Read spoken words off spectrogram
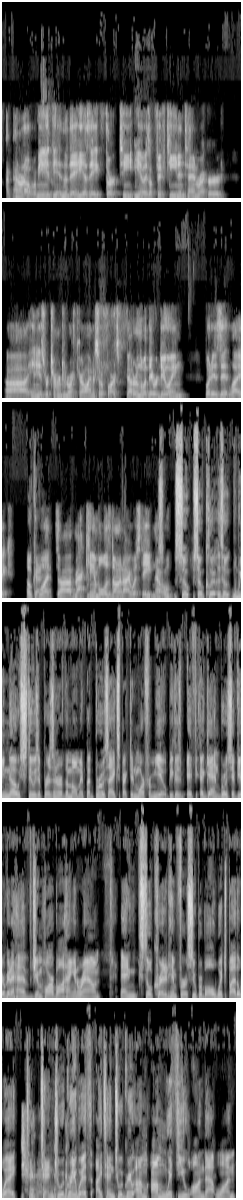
I, I, don't know. I mean, at the end of the day, he has a 13, you know, has a 15 and 10 record uh, in his return to North Carolina so far. It's better than what they were doing, but is it like Okay. What uh, Matt Campbell has done at Iowa State? No. So, so clear. So we know Stu is a prisoner of the moment, but Bruce, I expected more from you because if, again, Bruce, if you're going to have Jim Harbaugh hanging around and still credit him for a Super Bowl, which by the way, t- tend to agree with, I tend to agree. I'm, I'm with you on that one.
